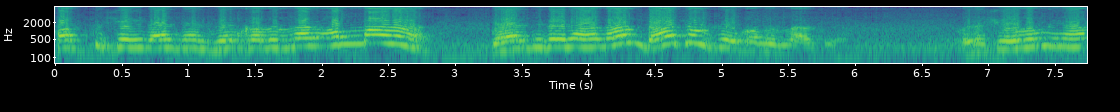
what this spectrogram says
tatlı şeylerden zevk alırlar ama derdi beladan daha çok zevk alırlar diyor. Öyle şey olur mu ya?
